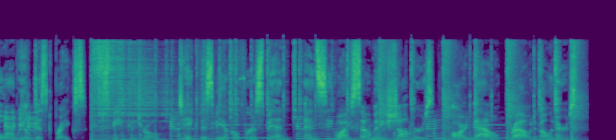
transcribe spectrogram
four-wheel disc brakes, speed control. Take this vehicle for a spin and see why so many shoppers are now proud owners.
